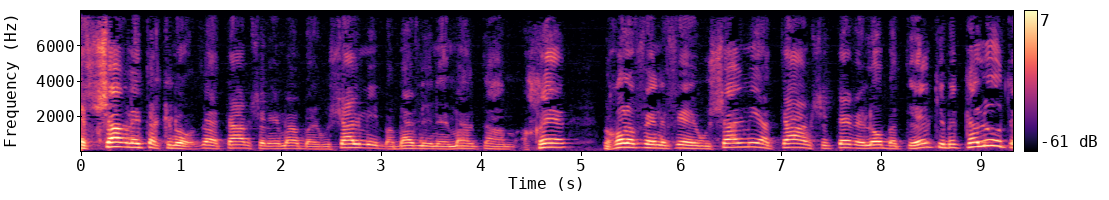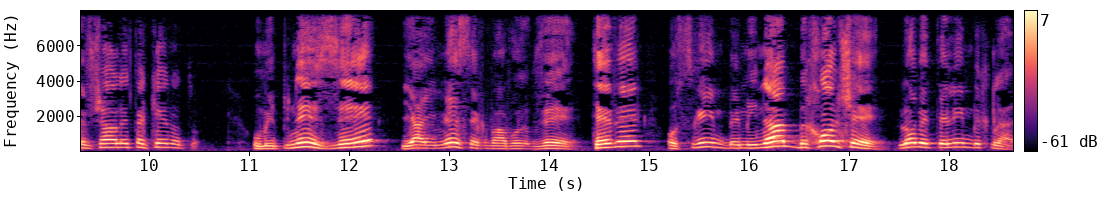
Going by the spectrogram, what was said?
אפשר לתקנו. זה הטעם שנאמר בירושלמי, בבבלי נאמר טעם אחר. בכל אופן, לפי הירושלמי, הטעם שתבל לא בטל, כי בקלות אפשר לתקן אותו. ומפני זה, יין נסך ותבל אוסרים במינם בכל שהם, לא בטלים בכלל.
